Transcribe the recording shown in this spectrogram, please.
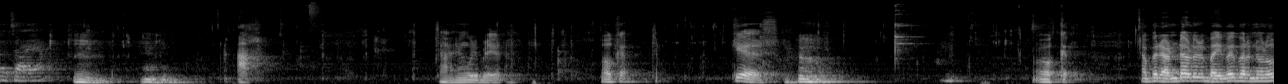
ആ ചായ. ആ. ചായം കൂടി പിടിക്കട്ടെ. ഓക്കെ. കേസ് ഓക്കെ. അപ്പോൾ രണ്ടാളും ഒരു ബൈ ബൈ പറഞ്ഞോളൂ.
